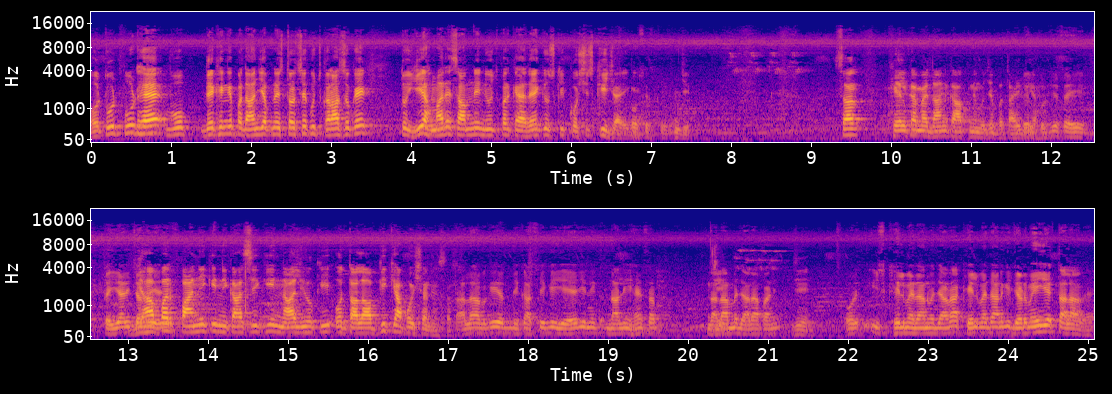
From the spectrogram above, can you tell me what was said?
और टूट फूट है वो देखेंगे प्रधान जी अपने स्तर से कुछ करा सके। तो ये हमारे सामने न्यूज़ पर कह रहे हैं कि उसकी कोशिश की जाएगी। कोशिश की जी। सर खेल का मैदान का आपने मुझे बताई दिया तैयारी यहाँ पर पानी की निकासी की नालियों की और तालाब की क्या पोजिशन है सर? तालाब की निकासी की ये है जी नाली है सब। तालाब में जा रहा पानी। जी। और इस खेल मैदान में जा रहा खेल मैदान की जड़ में ही एक तालाब है।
